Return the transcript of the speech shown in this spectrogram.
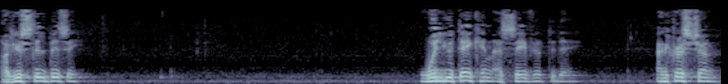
Are you still busy? Will you take him as Savior today? And Christian,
